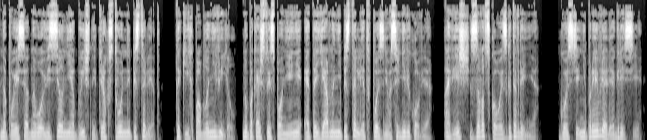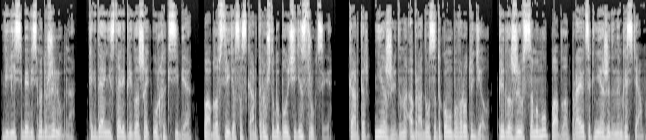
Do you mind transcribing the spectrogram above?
На поясе одного висел необычный трехствольный пистолет. Таких Пабло не видел, но по качеству исполнения это явно не пистолет позднего средневековья, а вещь заводского изготовления. Гости не проявляли агрессии, вели себя весьма дружелюбно, когда они стали приглашать Урха к себе, Пабло встретился с Картером, чтобы получить инструкции. Картер неожиданно обрадовался такому повороту дел, предложив самому Пабло отправиться к неожиданным гостям.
